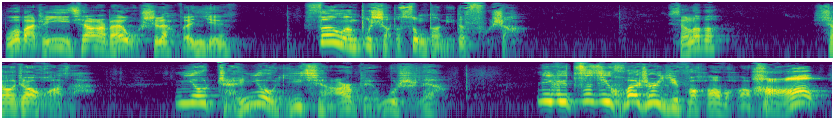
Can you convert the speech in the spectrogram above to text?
我把这一千二百五十两纹银，分文不少的送到你的府上，行了吧？小叫花子，你要真有一千二百五十两，你给自己换身衣服好不好？好。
